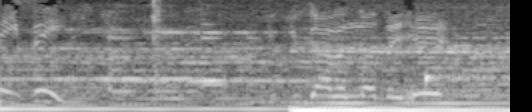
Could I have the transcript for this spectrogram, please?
TV. You got another hit?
